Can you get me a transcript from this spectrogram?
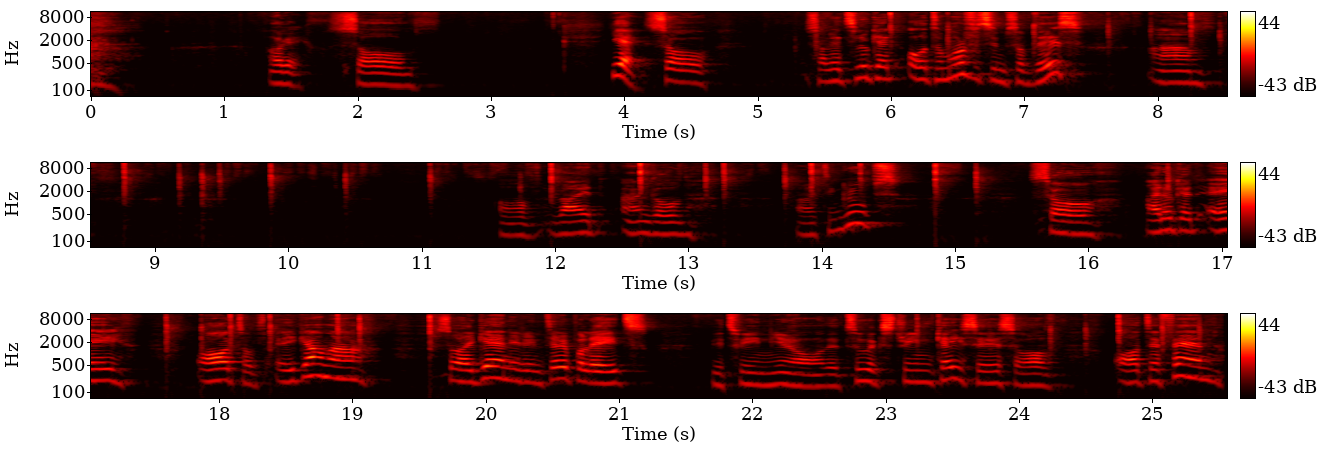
okay, so yeah, so so let's look at automorphisms of this. Um, of right-angled Artin groups. So I look at A aught of A gamma. So again, it interpolates between you know the two extreme cases of Aut(Fn),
